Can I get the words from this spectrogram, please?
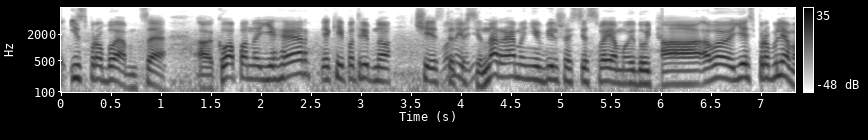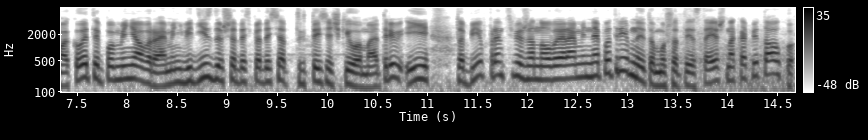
Е, Із проблем це е, клапани ЄГР, який потрібно чистити. Вони всі на ремені в більшості своєму йдуть. Але є проблема, коли ти поміняв ремінь, від'їздивши десь 50 тисяч кілометрів, і тобі, в принципі, вже новий ремінь не потрібний, тому що ти стаєш на капіталку.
